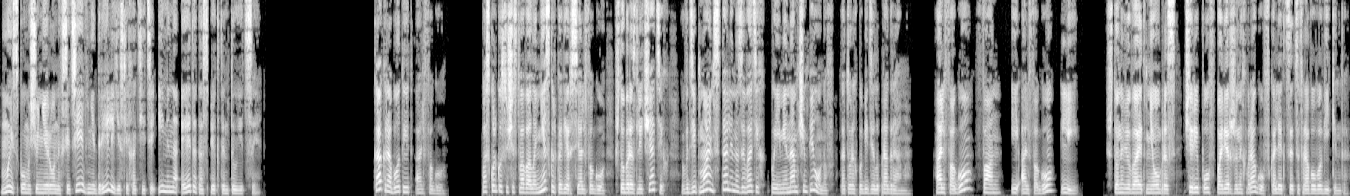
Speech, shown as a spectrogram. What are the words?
мы с помощью нейронных сетей внедрили, если хотите, именно этот аспект интуиции. Как работает AlphaGo? Поскольку существовало несколько версий AlphaGo, чтобы различать их, в DeepMind стали называть их по именам чемпионов, которых победила программа. AlphaGo — Фан и AlphaGo — Ли что навевает мне образ черепов поверженных врагов в коллекции цифрового викинга.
